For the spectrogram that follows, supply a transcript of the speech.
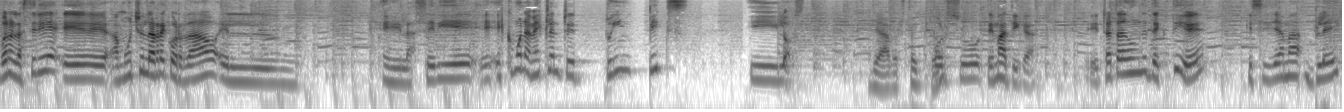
Bueno, la serie eh, a muchos le ha recordado el, eh, la serie. eh, es como una mezcla entre Twin Peaks y Lost Ya, perfecto. por su temática. Eh, trata de un detective que se llama Blake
